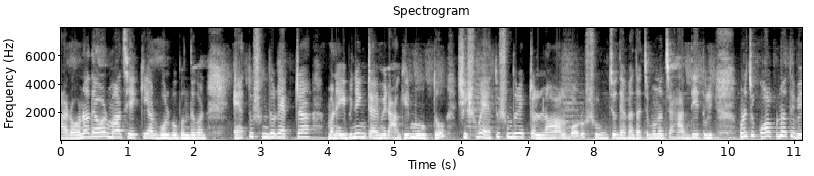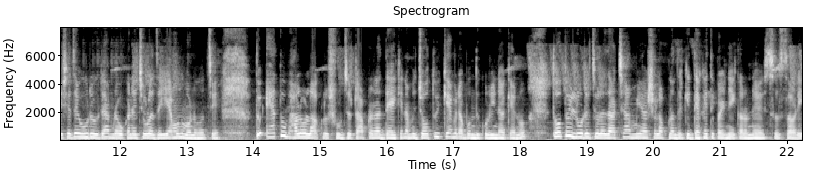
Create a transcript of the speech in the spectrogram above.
আর রওনা দেওয়ার মাঝে কি আর বলব বন্ধুগণ, এত সুন্দর একটা মানে ইভিনিং টাইমের আগের মুহূর্ত সে সময় এত সুন্দর একটা লাল বড় সূর্য দেখা যাচ্ছে, মনে হচ্ছে হাত দিয়ে তুলি। মনে হচ্ছে কল্পনাতে ভেসে যায়, উড়ে উড়ে আমরা ওখানে চলে যাই, এমন মনে হচ্ছে। তো এত ভালো লাগল সূর্যটা আপনারা দেখেন, আমি যতই ক্যামেরা বন্ধ করি না কেন, ততই লড়ে চলে যাচ্ছে। আমি আসলে আপনাদেরকে দেখাতে পারিনি এই কারণে সো সরি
